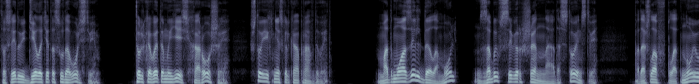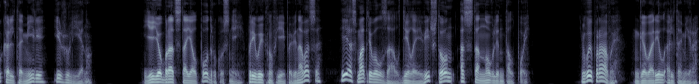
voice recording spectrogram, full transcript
то следует делать это с удовольствием. Только в этом и есть хорошее, что их несколько оправдывает». Мадмуазель де Ламоль забыв совершенно о достоинстве, подошла вплотную к Альтамире и Жульену. Ее брат стоял под руку с ней, привыкнув ей повиноваться, и осматривал зал, делая вид, что он остановлен толпой. «Вы правы», — говорил Альтамира.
